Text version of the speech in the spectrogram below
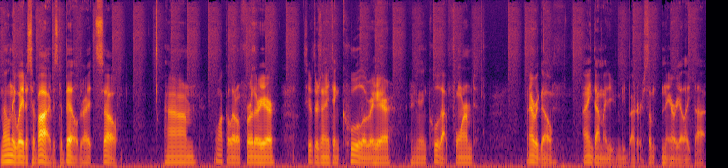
my only way to survive is to build, right? So, um, walk a little further here, see if there's anything cool over here, anything cool that formed. There we go. I think that might even be better. Some an area like that.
